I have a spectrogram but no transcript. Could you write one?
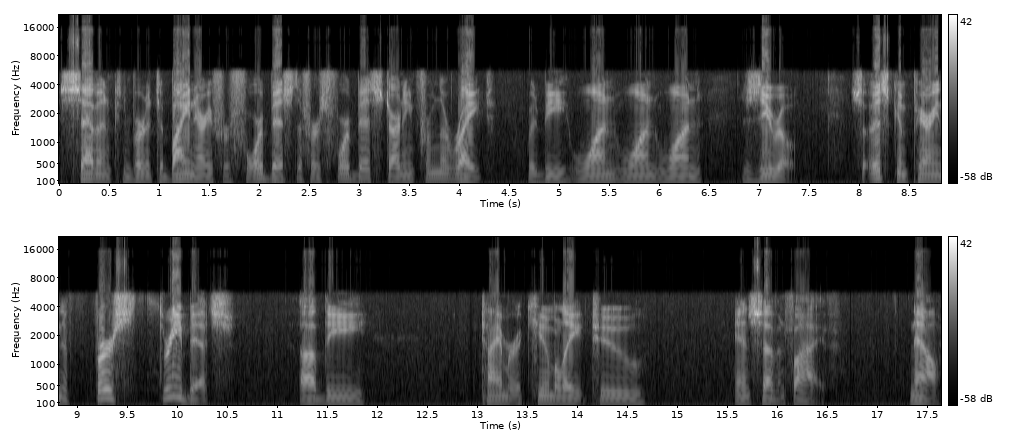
7 converted to binary for 4 bits. The first 4 bits starting from the right would be 1110. So it's comparing the first 3 bits of the timer accumulate to N75. Now,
